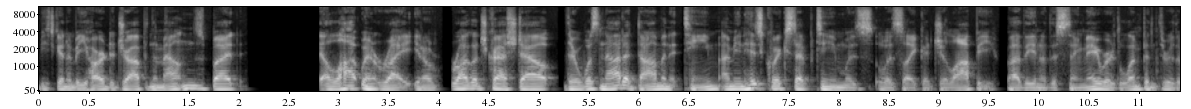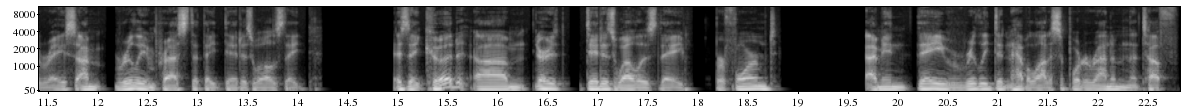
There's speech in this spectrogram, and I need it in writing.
he's going to be hard to drop in the mountains. But a lot went right. You know, Roglic crashed out. There was not a dominant team. I mean, his quick step team was was like a jalopy by the end of this thing. They were limping through the race. I'm really impressed that they did as well as they as they could, um, or did as well as they performed. I mean, they really didn't have a lot of support around him in the tough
